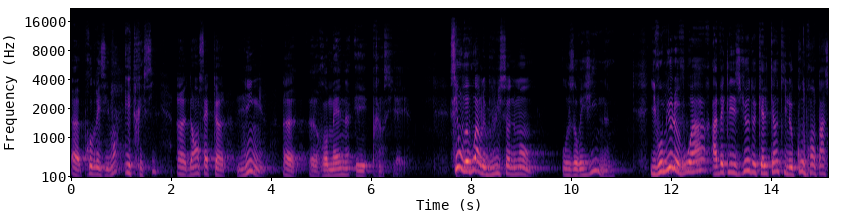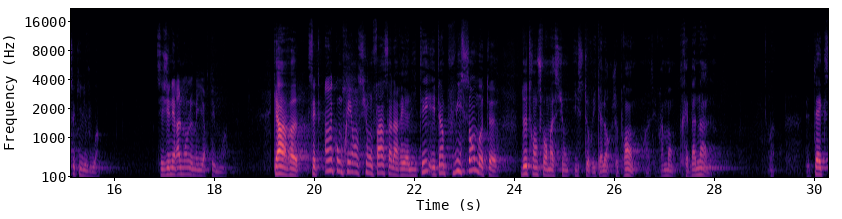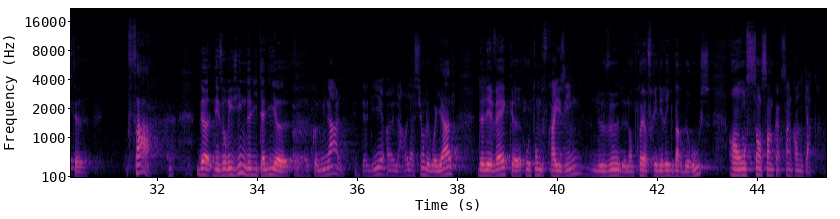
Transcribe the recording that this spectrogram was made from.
euh, progressivement étréci euh, dans cette ligne euh, romaine et princière. Si on veut voir le buissonnement aux origines, il vaut mieux le voir avec les yeux de quelqu'un qui ne comprend pas ce qu'il voit. C'est généralement le meilleur témoin car euh, cette incompréhension face à la réalité est un puissant moteur de transformation historique. Alors, je prends, c'est vraiment très banal, le texte phare des origines de l'Italie euh, communale, c'est-à-dire euh, la relation de voyage de l'évêque Othon de Freising, neveu de l'empereur Frédéric Barberousse, en 1154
